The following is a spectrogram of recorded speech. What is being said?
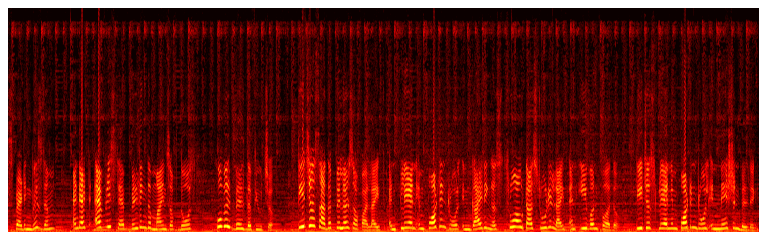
spreading wisdom and at every step building the minds of those who will build the future. Teachers are the pillars of our life and play an important role in guiding us throughout our student life and even further. Teachers play an important role in nation building.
